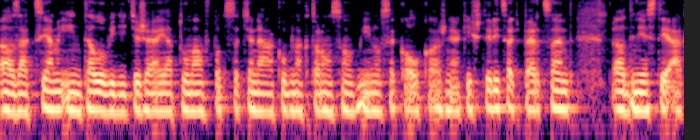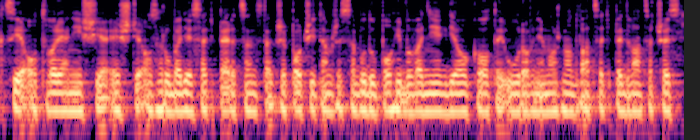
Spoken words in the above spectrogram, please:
s akciami Intelu. Vidíte, že aj ja tu mám v podstate nákup, na ktorom som v mínuse koľko, až nejakých 40%. Dnes tie akcie otvoria nižšie ešte o zhruba 10%, takže počítam, že sa budú pohybovať niekde okolo tej úrovne možno 25-26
